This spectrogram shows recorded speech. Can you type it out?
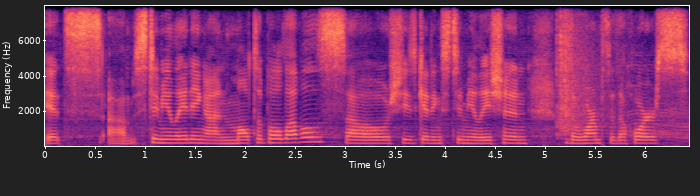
It's um, stimulating on multiple levels, so she's getting stimulation, the warmth of the horse,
